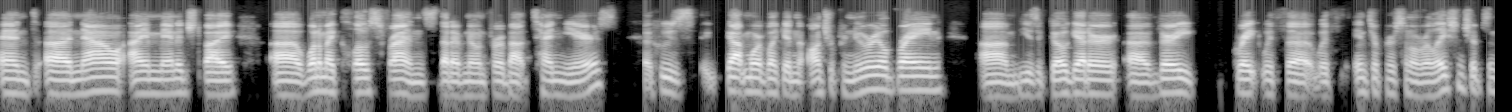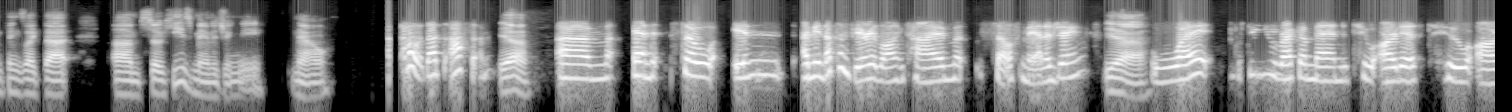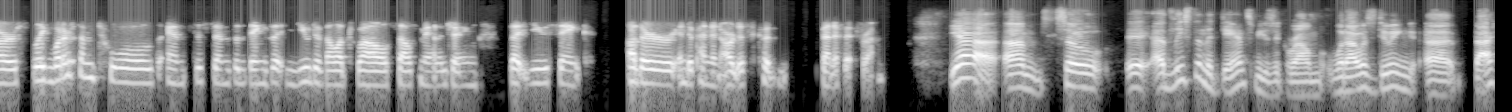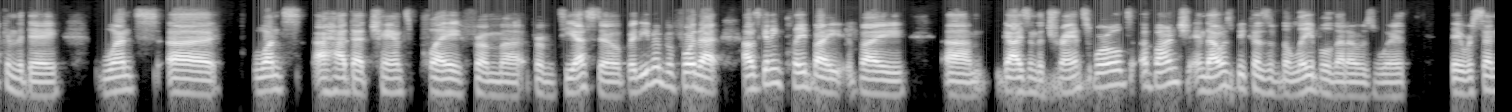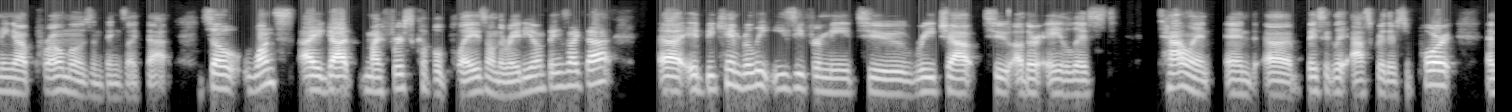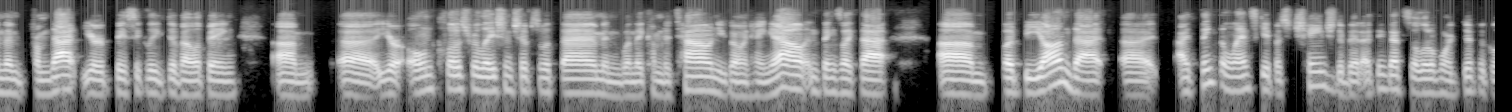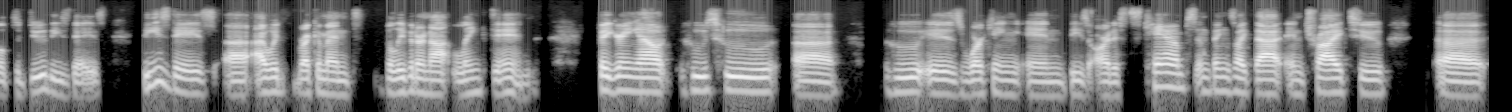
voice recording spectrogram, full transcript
and uh, now I am managed by uh, one of my close friends that I've known for about 10 years, who's got more of like an entrepreneurial brain. Um, he's a go-getter, uh, very great with uh, with interpersonal relationships and things like that. Um, so he's managing me now. Oh, that's awesome. Yeah. Um, and so in, I mean, that's a very long time self-managing. Yeah. What do you recommend to artists who are like what are some tools and systems and things that you developed while self-managing that you think other independent artists could benefit from yeah um, so it, eh, at least in the dance music realm what i was doing uh, back in the day once uh, once I had that chance play from uh, from Tiesto, but even before that, I was getting played by by um, guys in the trance world a bunch, and that was because of the label that I was with. They were sending out promos and things like that. So once I got my first couple plays on the radio and things like that, uh, it became really easy for me to reach out to other A-list talent and uh, basically ask for their support. And then from that, you're basically developing um, uh, your own close relationships with them. And when they come to town, you go and hang out and things like that. Um, but beyond that, uh, I think the landscape has changed a bit. I think that's a little more difficult to do these days. These days, uh, I would recommend, believe it or not, LinkedIn. Figuring out who's who, uh, who is working in these artists' camps and things like that, and try to uh,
